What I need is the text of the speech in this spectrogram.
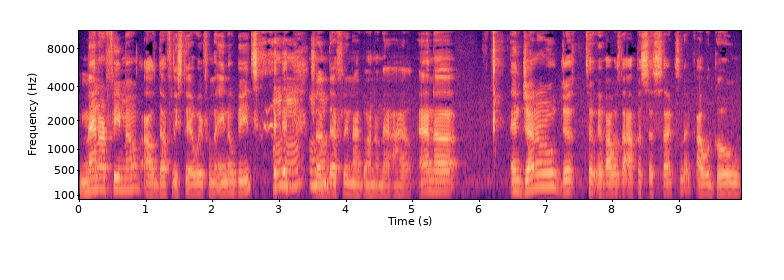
men or female, I'll definitely stay away from the anal beads. Mhm, so I'm definitely not going on that aisle. And uh, in general, just to, if I was the opposite sex, like I would go,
